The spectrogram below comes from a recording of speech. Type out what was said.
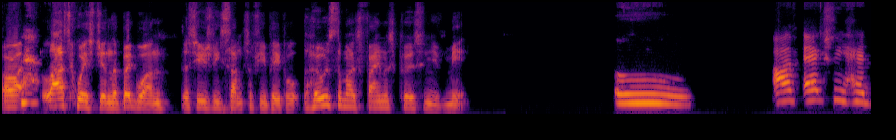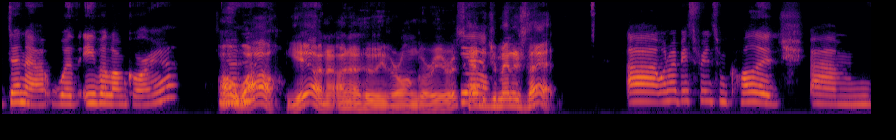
All right, last question, the big one. This usually stumps a few people. Who is the most famous person you've met? Oh, I've actually had dinner with Eva Longoria. Oh wow, yeah, I know, I know who Eva Longoria is. Yeah. How did you manage that? Uh, one of my best friends from college, um,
